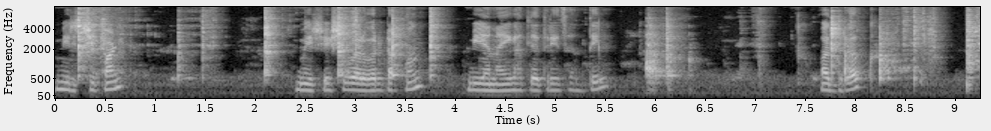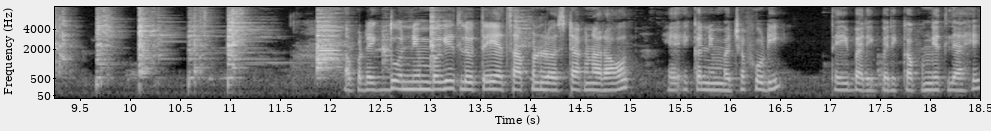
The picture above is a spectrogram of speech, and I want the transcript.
मिरची पण मिरची वरवर टाकून बिया नाही घातल्या तरी चालतील. अद्रक. आपण एक दोन निंब घेतले होते याचा आपण रस टाकणार आहोत. ह्या एका निंबाच्या फोडी त्याही बारीक बारीक कापून घेतल्या आहे.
